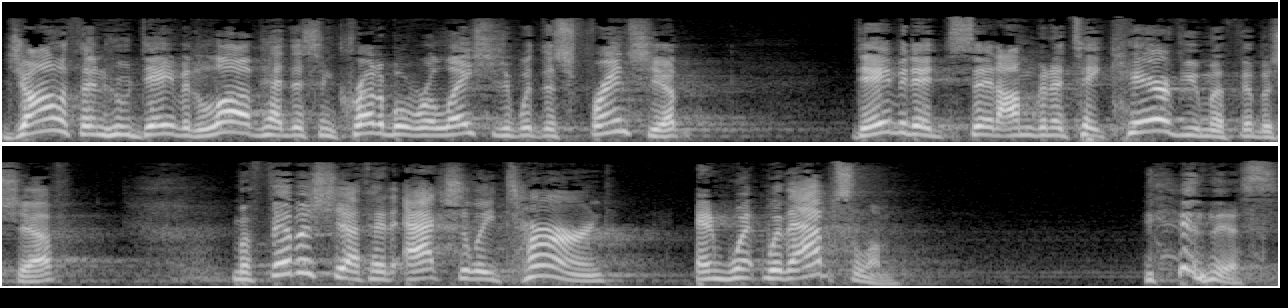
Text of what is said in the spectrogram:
Jonathan, who David loved, had this incredible relationship with this friendship. David had said, I'm going to take care of you, Mephibosheth. Mephibosheth had actually turned and went with Absalom in this.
